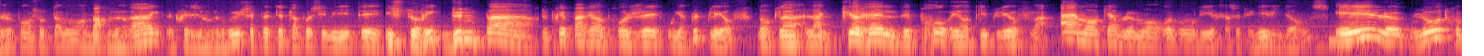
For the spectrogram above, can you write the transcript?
je pense notamment à Bart Verhaeg, le président de Bruges, c'est peut-être la possibilité historique, d'une part, de préparer un projet où il n'y a plus de playoff. Donc la, la querelle des pros et anti-playoff va immanquablement rebondir, ça c'est une évidence. Et l'autre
